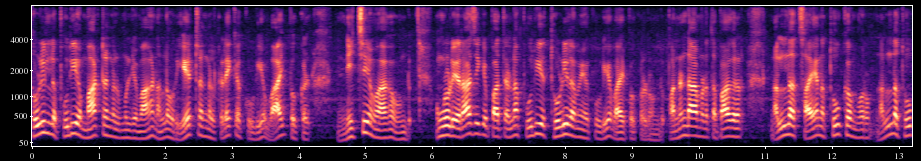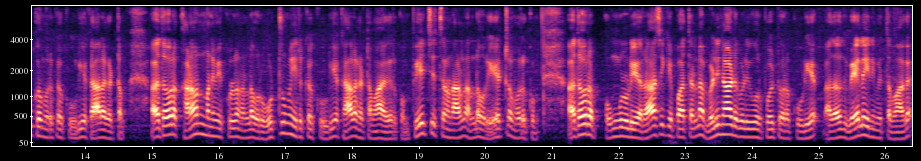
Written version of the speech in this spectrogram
தொழிலில் புதிய மாற்றங்கள் மூலியமாக நல்ல ஒரு ஏற்றங்கள் கிடைக்கக்கூடிய வாய்ப்புகள் நிச்சயமாக உண்டு. உங்களுடைய ராசிக்கு பார்த்தோன்னா புதிய தொழில் அமையக்கூடிய வாய்ப்புகள் உண்டு. பன்னெண்டாம் இடத்தை பார்க்குற நல்ல சயன தூக்கம் வரும். நல்ல தூக்கம் இருக்கக்கூடிய காலகட்டம். அது தவிர கணவன் மனைவிக்குள்ளே நல்ல ஒரு ஒற்றுமை இருக்கக்கூடிய காலகட்டமாக இருக்கும். பேச்சு திறனால் நல்ல ஒரு ஏற்றம் இருக்கும். அது தவிர உங்களுடைய ராசிக்கு பார்த்தோம்னா வெளிநாடு வெளியூர் போயிட்டு வரக்கூடிய அதாவது வேலை நிமித்தமாக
